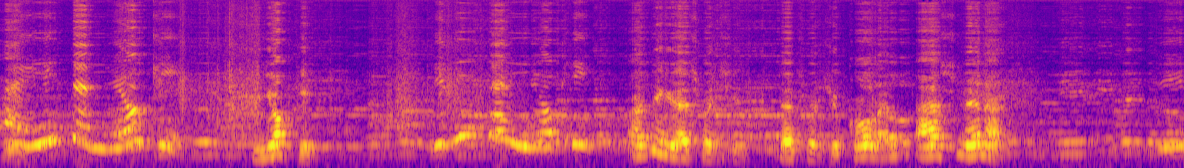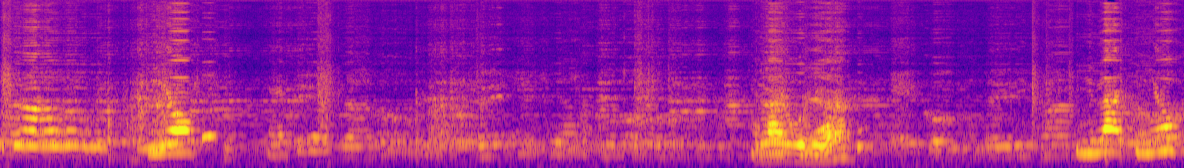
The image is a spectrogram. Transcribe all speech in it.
Hey, he said gnocchi. gnocchi. Did he say gnocchi? I think that's what you that's what you call him. Ask Nana. Do you call him Gnocchi. You There like we are. You like gnocchi?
